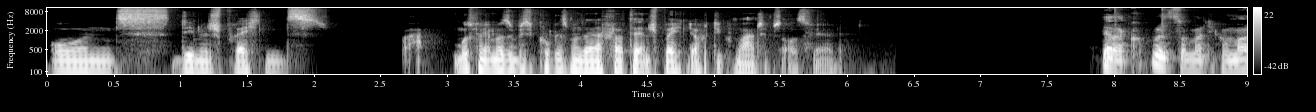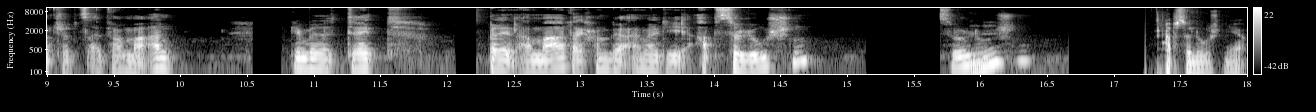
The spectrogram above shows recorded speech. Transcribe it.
Und dementsprechend muss man immer so ein bisschen gucken, dass man seiner Flotte entsprechend auch die Command-Chips auswählt. Ja, dann gucken wir uns doch mal die Command-Chips einfach mal an. Gehen wir direkt bei den Armada, da haben wir einmal die Absolution. Solution? Mhm. Absolution, ja.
